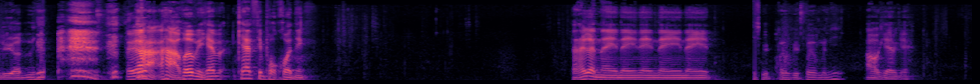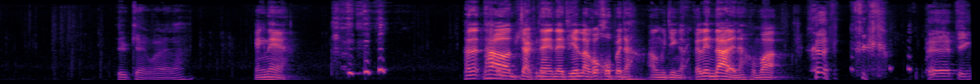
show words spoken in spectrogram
เหลือนนี่แล้วก็หาหาเพิ่มอีกแค่แค่สิบหกคนเองแต่ถ้าเกิดในในในในในปิดเปิดปิดเปิดมานี่เอาโอเคโอเคชื่อแกงว่าอะไรนะแก๊งแน่ถ้าถ้าเอาจากในในเทียเราก็ครบไปนะเอาจริงๆอะก็เล่นได้เลยนะผมว่า เออจริง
